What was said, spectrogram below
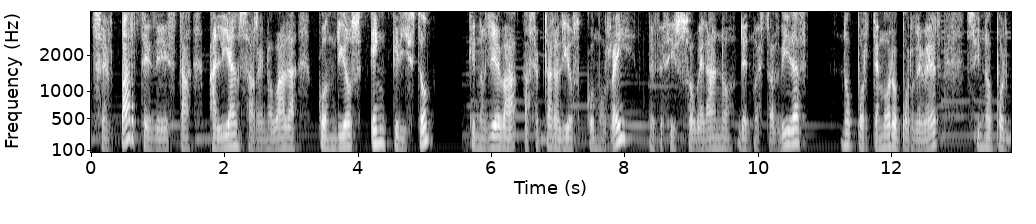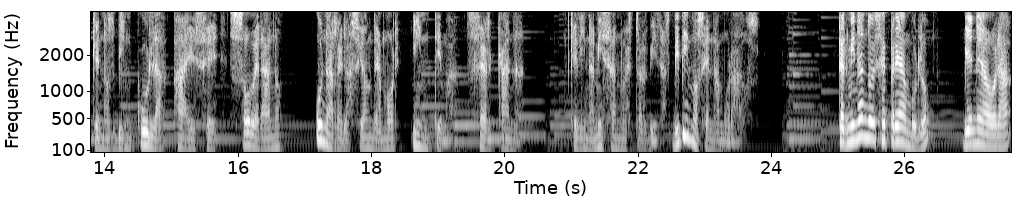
ser parte de esta alianza renovada con Dios en Cristo, que nos lleva a aceptar a Dios como Rey, es decir, soberano de nuestras vidas, no por temor o por deber, sino porque nos vincula a ese soberano una relación de amor íntima, cercana, que dinamizan nuestras vidas. Vivimos enamorados. Terminando ese preámbulo, viene ahora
